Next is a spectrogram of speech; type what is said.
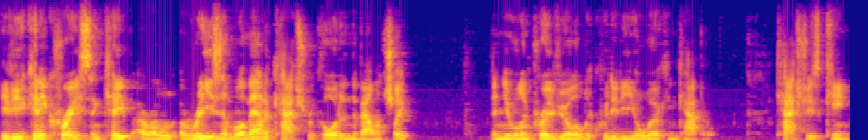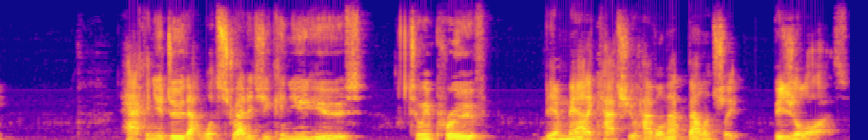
If you can increase and keep a, a reasonable amount of cash recorded in the balance sheet, then you will improve your liquidity, your working capital. Cash is king. How can you do that? What strategy can you use to improve the amount of cash you have on that balance sheet? Visualize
